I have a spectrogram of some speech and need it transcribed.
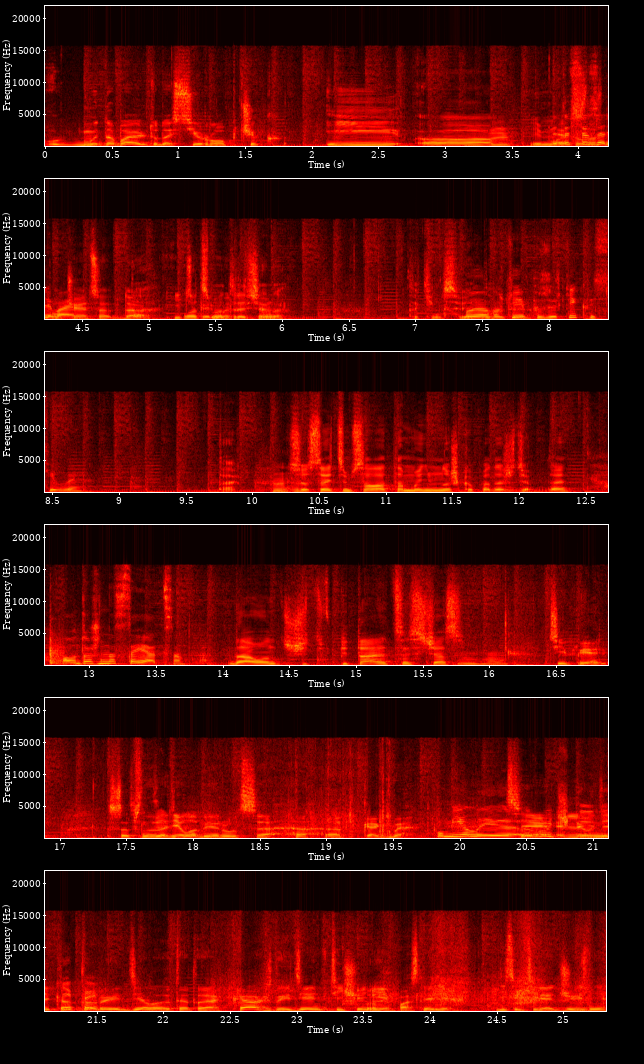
мы добавили туда сиропчик и... э, И это Это нас заливаем? Получается, да. И Вот смотрите всё- на таким Ой, а цветом. какие пузырьки красивые. Так. Все, с этим салатом мы немножко подождем, да? А он должен настояться. Да, он чуть впитается сейчас. Теперь, собственно, за дело берутся как бы Умелые те ручки люди, Никиты. которые делают это каждый день в течение последних 10 лет жизни.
